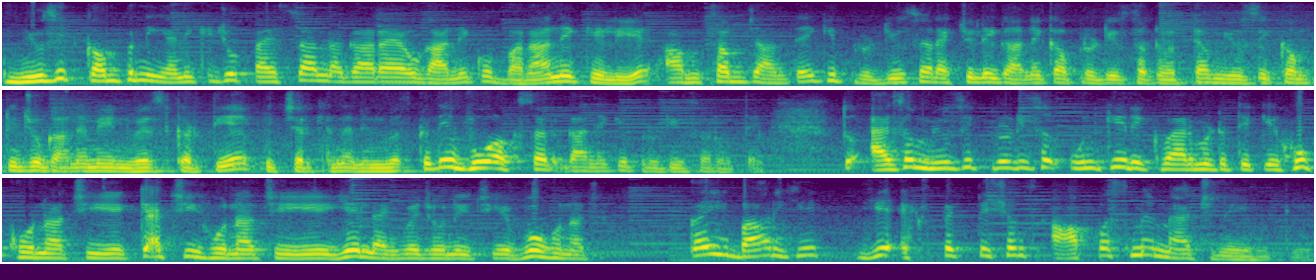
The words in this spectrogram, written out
म्यूज़िक कंपनी यानी कि जो पैसा लगा रहा है वो गाने को बनाने के लिए हम सब जानते हैं कि प्रोड्यूसर एक्चुअली गाने का प्रोड्यूसर नहीं होता। म्यूज़िक कंपनी जो गाने में इन्वेस्ट करती है पिक्चर के अंदर इन्वेस्ट करती है वो अक्सर गाने के प्रोड्यूसर होते हैं। तो एज अ म्यूज़िक प्रोड्यूसर उनकी रिक्वायरमेंट होती है कि हुक होना चाहिए कैची होना चाहिए ये लैंग्वेज होनी चाहिए वो होना चाहिए। कई बार ये ये एक्सपेक्टेशंस आपस में मैच नहीं होती है।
